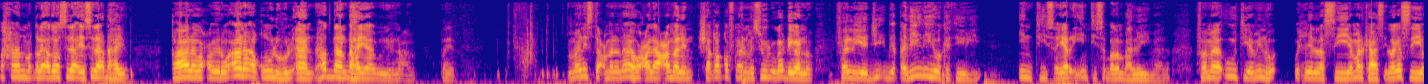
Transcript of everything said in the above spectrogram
Waxaan maqlay adoo sidaa iyo sidaa dhahayo. Qaala waxau yidhi wa ana aquuluhu al'aan. Haddaan dhahayaa buu yidhi nacam. Ayb man istacmalnaahu calaa camalin shaqo qofkaan mas'uul uga dhiganno falyaji' biqaliilihi wa kathiirihi. Intiisa yar iyo intiisa badanba hala yimaado. Famaa uutiya minhu wixii la siiya markaas laga siiyo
